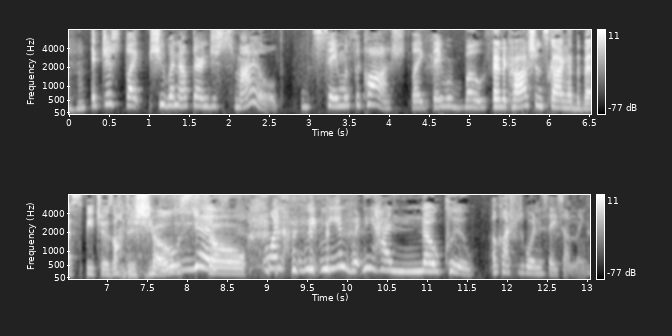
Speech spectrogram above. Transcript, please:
Mm-hmm. It just like she went out there and just smiled. Same with Kosh. Like they were both. And Akash and Sky had the best speeches on the show. Yes. So when we, me and Witney had no clue Akash was going to say something.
